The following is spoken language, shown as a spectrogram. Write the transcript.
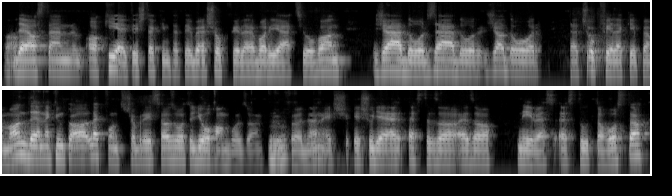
Aha. de aztán a kiejtés tekintetében sokféle variáció van. Zsádor, zádor, zsador, tehát sokféleképpen van, de nekünk a legfontosabb része az volt, hogy jó hangozzon mhm. külföldön, uh-huh. és, és ugye ezt ez a, ez a név ezt, ezt tudta, hozta.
